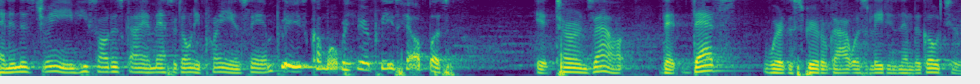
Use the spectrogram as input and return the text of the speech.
And in this dream, he saw this guy in Macedonia praying, saying, Please come over here, please help us. It turns out that that's where the Spirit of God was leading them to go to.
